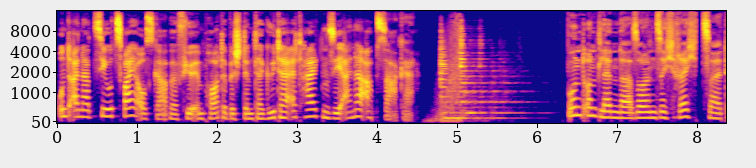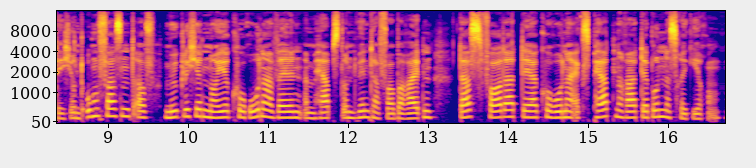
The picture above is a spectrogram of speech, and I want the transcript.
und einer CO2-Ausgabe für Importe bestimmter Güter erteilten sie eine Absage. Bund und Länder sollen sich rechtzeitig und umfassend auf mögliche neue Corona-Wellen im Herbst und Winter vorbereiten. Das fordert der Corona-Expertenrat der Bundesregierung.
